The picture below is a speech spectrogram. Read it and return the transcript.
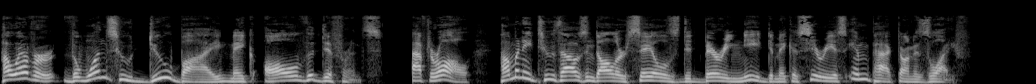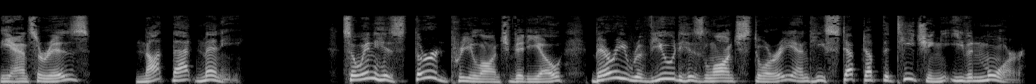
However, the ones who do buy make all the difference. After all, how many $2,000 sales did Barry need to make a serious impact on his life? The answer is, not that many. So in his third pre-launch video, Barry reviewed his launch story and he stepped up the teaching even more.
